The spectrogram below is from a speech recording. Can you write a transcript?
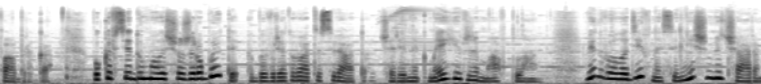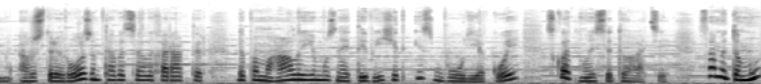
фабрика. Поки всі думали, що ж робити, аби врятувати свято, чарівник Мегі вже мав план. Він володів найсильнішими чарами, а гострий розум та веселий характер допомагали йому знайти вихід із будь-якої складної ситуації. Саме тому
